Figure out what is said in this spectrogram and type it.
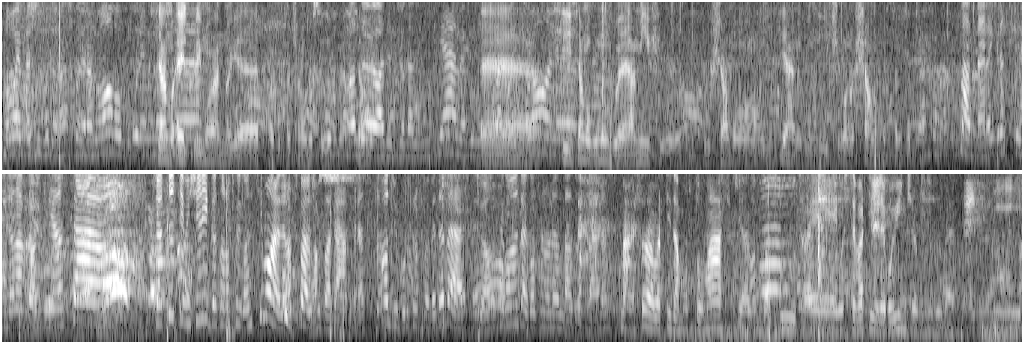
Ma voi invece siete una squadra nuova oppure invece... Siamo, è il primo anno che facciamo questo torneo. Ma siamo, avevate giocato insieme, quindi c'è la eh, coesione? sì, siamo comunque amici, usciamo insieme, quindi ci conosciamo abbastanza bene. Va bene, grazie mille, alla prossima. Ciao! Ciao a tutti amici League, sono qui con Simone della squadra Ciupacabras. Oggi purtroppo avete perso, secondo te cosa non è andato bene? Ma è stata una partita molto maschia, combattuta e queste partite le puoi vincere come le puoi perdere. Quindi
